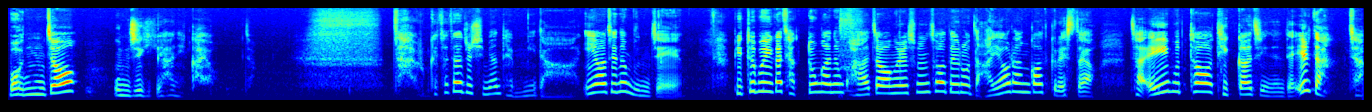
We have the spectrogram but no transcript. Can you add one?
먼저 움직이게 하니까요. 자, 자, 이렇게 찾아주시면 됩니다. 이어지는 문제. B2V가 작동하는 과정을 순서대로 나열한 것 그랬어요. 자, A부터 D까지 있는데 일단 자,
